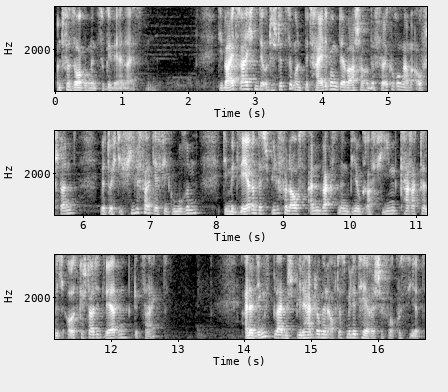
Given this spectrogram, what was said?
und Versorgungen zu gewährleisten. Die weitreichende Unterstützung und Beteiligung der Warschauer Bevölkerung am Aufstand wird durch die Vielfalt der Figuren, die mit während des Spielverlaufs anwachsenden Biografien charakterlich ausgestaltet werden, gezeigt. Allerdings bleiben Spielhandlungen auf das Militärische fokussiert.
